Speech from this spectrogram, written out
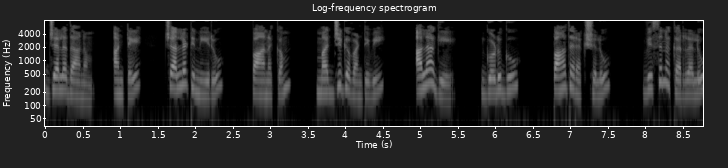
జలదానం అంటే చల్లటి నీరు పానకం మజ్జిగ వంటివి అలాగే గొడుగు పాదరక్షలు విసనకర్రలు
